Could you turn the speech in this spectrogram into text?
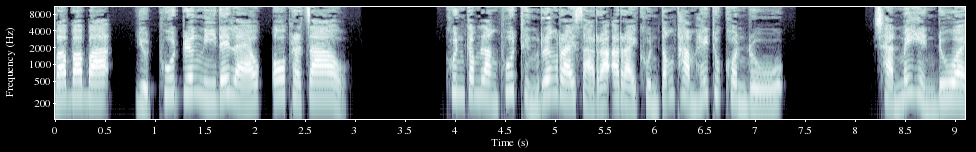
บะบะบะหยุดพูดเรื่องนี้ได้แล้ว โอ้พระเจ้า คุณกำลังพูดถึงเรื่องไร้สาระอะไรคุณต้องทำให้ทุกคนรู้ ฉันไม่เห็นด้วย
